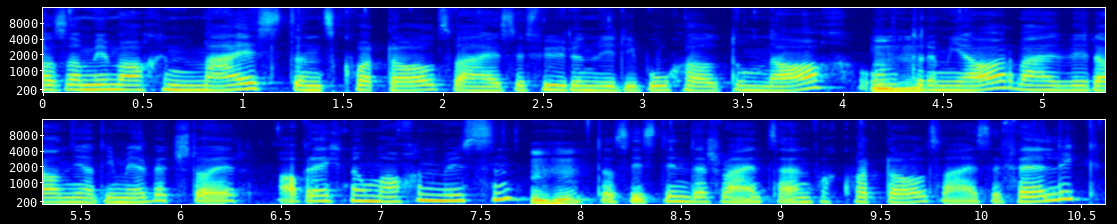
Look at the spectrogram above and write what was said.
also wir machen meistens quartalsweise, führen wir die Buchhaltung nach mhm. unter dem Jahr, weil wir dann ja die Mehrwertsteuerabrechnung machen müssen. Mhm. Das ist in der Schweiz einfach quartalsweise fällig.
